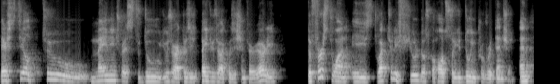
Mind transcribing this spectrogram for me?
there's still two main interests to do user acquisition, paid user acquisition very early. The first one is to actually fuel those cohorts so you do improve retention. And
